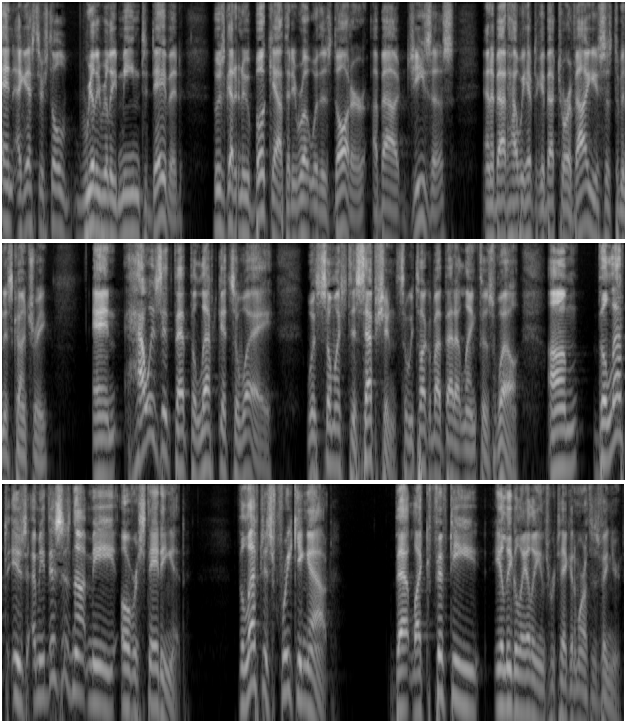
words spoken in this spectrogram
And I guess they're still really, really mean to David, who's got a new book out that he wrote with his daughter about Jesus and about how we have to get back to our value system in this country. And how is it that the left gets away with so much deception? So we talk about that at length as well. Um, the left is, I mean, this is not me overstating it. The left is freaking out that like 50 illegal aliens were taken to Martha's Vineyard.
